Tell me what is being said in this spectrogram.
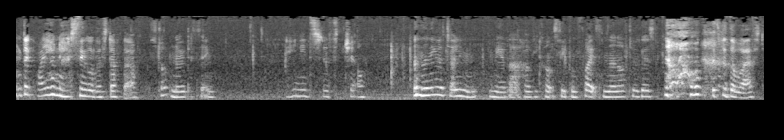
It's like, why are you noticing all this stuff though? Stop noticing. He needs to just chill. And then he was telling me about how he can't sleep on flights, and then after he goes, this was the worst.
